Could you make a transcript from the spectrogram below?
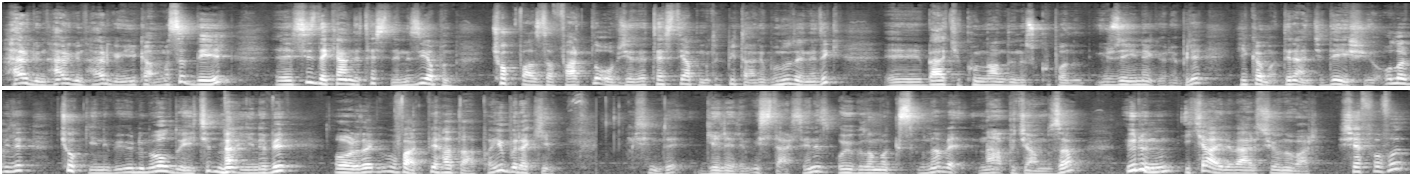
Her gün her gün her gün yıkanması değil. Ee, siz de kendi testlerinizi yapın. Çok fazla farklı objede test yapmadık. Bir tane bunu denedik. Ee, belki kullandığınız kupanın yüzeyine göre bile yıkama direnci değişiyor olabilir. Çok yeni bir ürün olduğu için ben yine bir orada ufak bir hata payı bırakayım. Şimdi gelelim isterseniz uygulama kısmına ve ne yapacağımıza. Ürünün iki ayrı versiyonu var. Şeffafı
